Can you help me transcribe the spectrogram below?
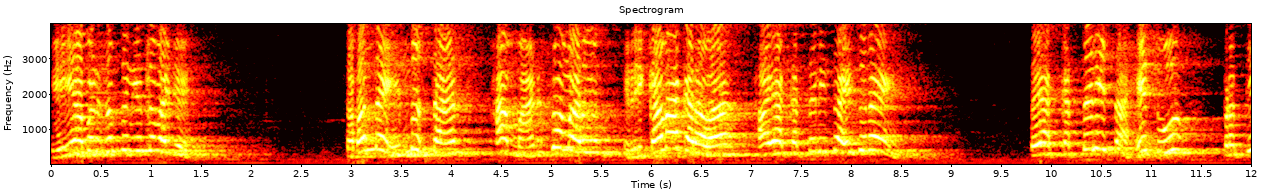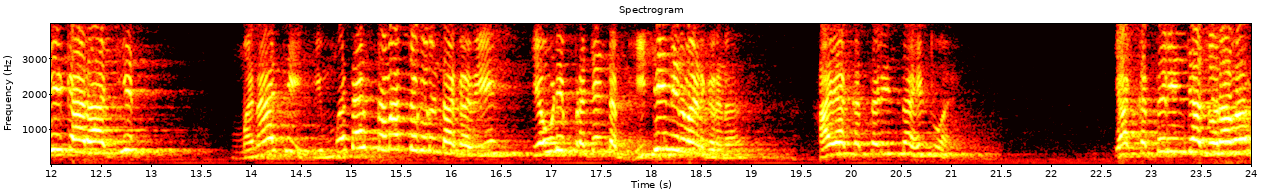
हेही आपण समजून घेतलं पाहिजे. संबंध हिंदुस्थान हा माणसं मारून रिकामा करावा हा या कत्तलीचा हेतू नाही. तर या कत्तलीचा हेतू प्रतिकाराची मनाची हिंमतच समाप्त करून टाकावी एवढी प्रचंड भीती निर्माण करणं हा या कत्तलींचा हेतू आहे. या कत्तलींच्या जोरावर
